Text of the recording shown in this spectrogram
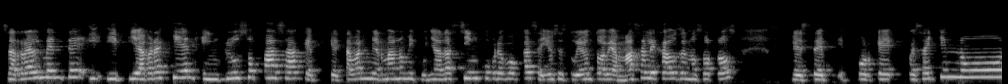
O sea, realmente, y, y, habrá quien, incluso pasa que, que, estaban mi hermano, mi cuñada sin cubrebocas, ellos estuvieron todavía más alejados de nosotros, este, porque pues hay quien no,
